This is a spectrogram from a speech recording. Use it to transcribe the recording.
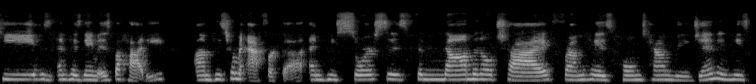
he his, and his name is Bahati. Um, he's from Africa and he sources phenomenal chai from his hometown region, and he's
